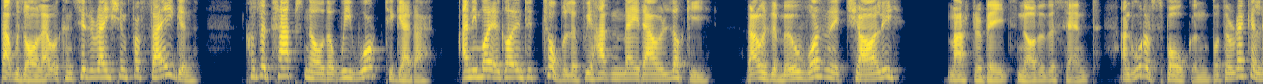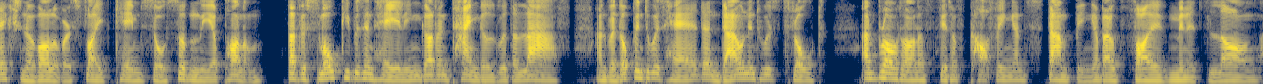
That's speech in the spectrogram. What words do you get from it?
"that was all out of consideration for Fagin, 'cause the traps know that we worked together, and he might ha' got into trouble if we hadn't made our lucky. That was the move, wasn't it, Charley?" Master Bates nodded assent, and would have spoken, but the recollection of Oliver's flight came so suddenly upon him that the smoke he was inhaling got entangled with the laugh, and went up into his head and down into his throat, and brought on a fit of coughing and stamping about five minutes long.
